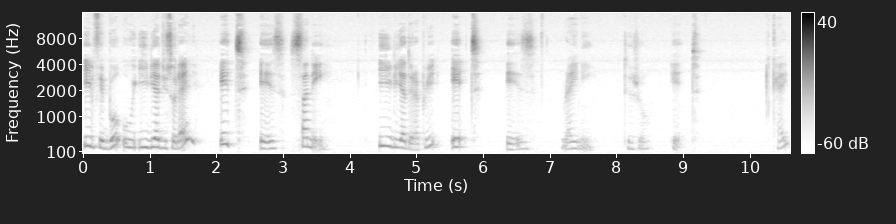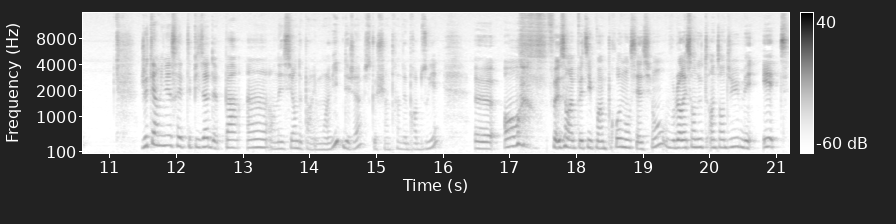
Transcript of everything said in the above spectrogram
il fait beau ou il y a du soleil. It is sunny. Il y a de la pluie. It is rainy. Toujours it. Ok je terminais cet épisode par un, en essayant de parler moins vite déjà, puisque je suis en train de brabzouiller, euh, en faisant un petit point prononciation. Vous l'aurez sans doute entendu, mais it,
